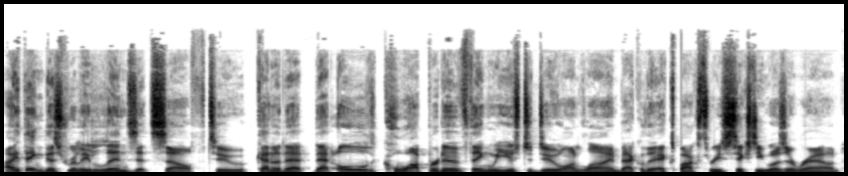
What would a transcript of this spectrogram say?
I think this really lends itself to kind of that that old cooperative thing we used to do online back when the Xbox 360 was around.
